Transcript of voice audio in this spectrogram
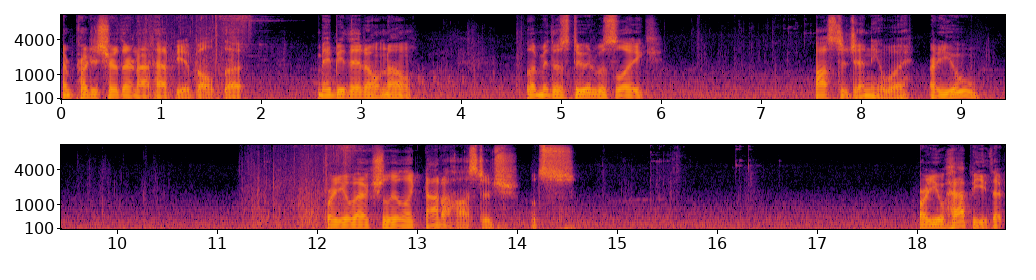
I'm pretty sure they're not happy about that. Maybe they don't know. I mean, this dude was like hostage anyway. Are you? Are you actually like not a hostage? What's? Are you happy that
